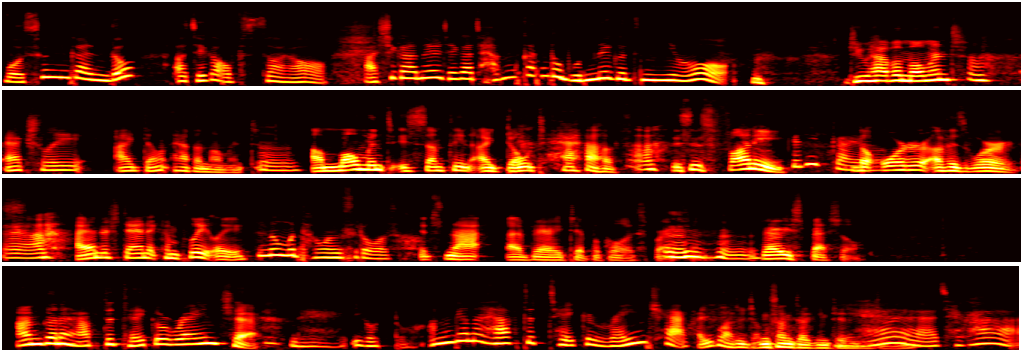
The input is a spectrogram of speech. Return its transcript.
뭐 순간도 아, 제가 없어요. 아, 시간을 제가 잠깐도 못 내거든요. Do you have a moment? Actually, I don't have a moment. A moment is something I don't have. This is funny. 그러니까요. The order of his words. I understand it completely. 너무 당황스러워서. It's not a very typical expression. Very special. I'm gonna have to take a rain check. 네, 이것도. I'm gonna have to take a rain check. 아, 이거 아주 정상적인 표현이죠. 예, 제가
